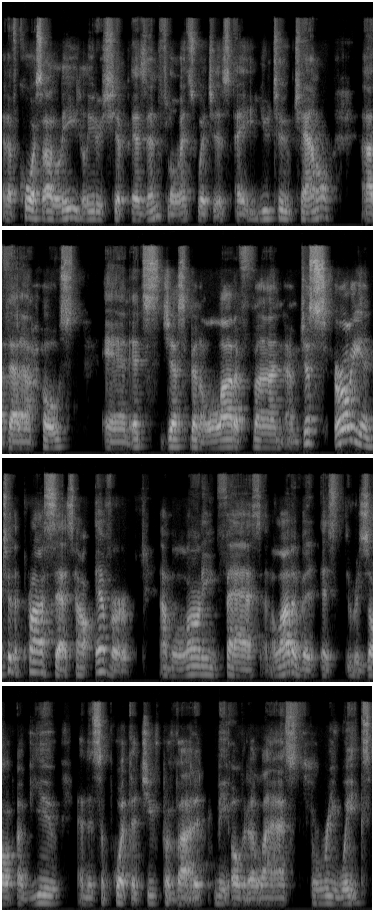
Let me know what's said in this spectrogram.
And of course, I lead Leadership is Influence, which is a YouTube channel uh, that I host. And it's just been a lot of fun. I'm just early into the process. However, I'm learning fast, and a lot of it is the result of you and the support that you've provided me over the last three weeks.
